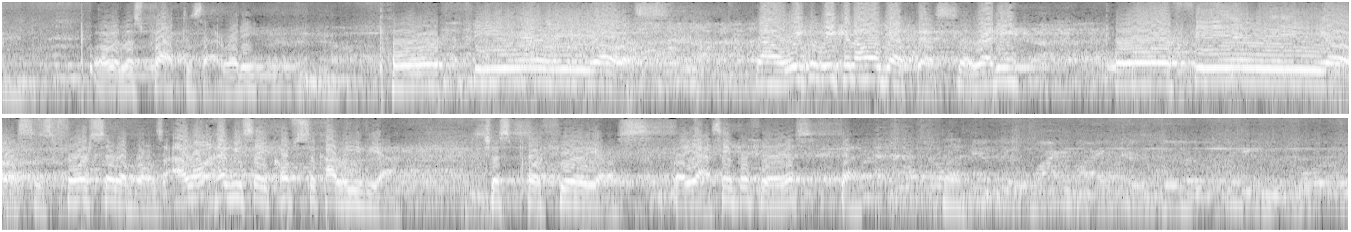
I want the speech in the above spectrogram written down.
name. Oh, let's practice that. Ready? No. Porphyrios. Now, we can, we can all get this. Ready? Porphyrios is four syllables. I won't have you say Kafsokalyvia. Just Porphyrios. But yeah, St. Porphyrios. Yeah. I can't do limelight because the thing in the board, you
